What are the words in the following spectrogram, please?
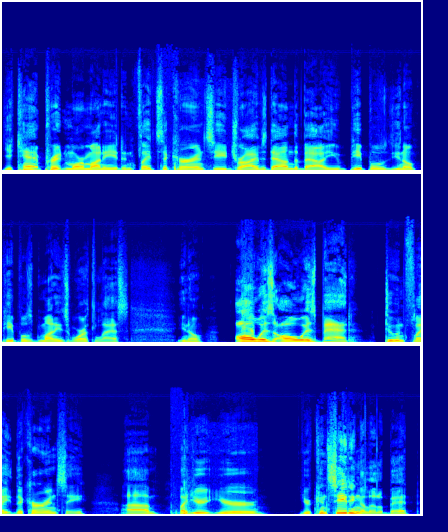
You can't print more money; it inflates the currency, drives down the value. People, you know, people's money's worth less. You know, always, always bad to inflate the currency. Um, but you're you're you're conceding a little bit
